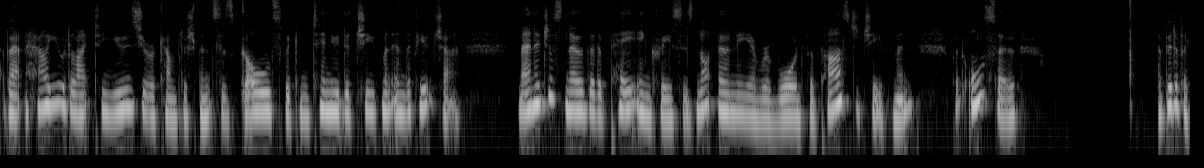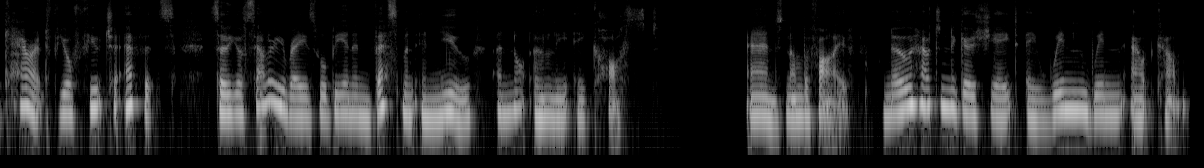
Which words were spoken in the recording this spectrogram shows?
about how you would like to use your accomplishments as goals for continued achievement in the future. Managers know that a pay increase is not only a reward for past achievement, but also a bit of a carrot for your future efforts. So your salary raise will be an investment in you and not only a cost. And number five, know how to negotiate a win win outcome.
